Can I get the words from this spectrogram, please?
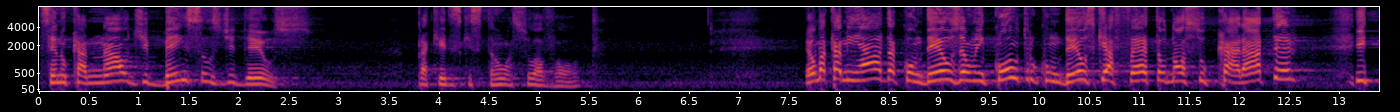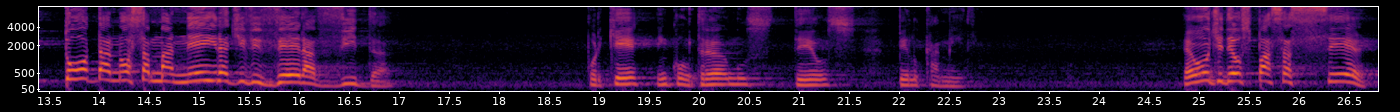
sendo canal de bênçãos de Deus para aqueles que estão à sua volta. É uma caminhada com Deus, é um encontro com Deus que afeta o nosso caráter e toda a nossa maneira de viver a vida. Porque encontramos Deus pelo caminho. É onde Deus passa a ser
